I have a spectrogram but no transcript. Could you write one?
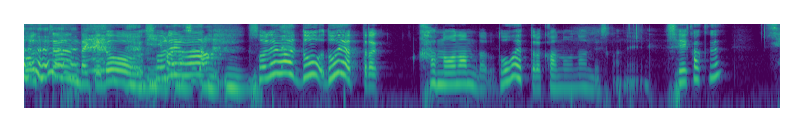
思 っちゃうんだけど、それは、それはどう、どうやったら可能なんだろう？どうやったら可能なんですかね？性格？性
